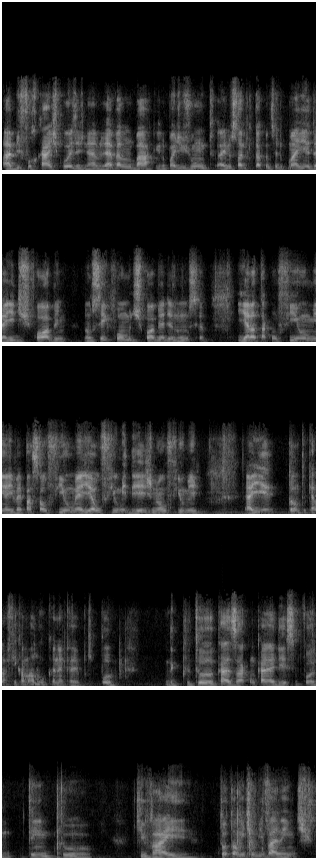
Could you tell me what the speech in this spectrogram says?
a bifurcar as coisas, né? Leva ela no barco, que não pode ir junto. Aí não sabe o que está acontecendo com o marido. Aí descobrem, não sei como, descobrem a denúncia. E ela tá com o filme, aí vai passar o filme, aí é o filme deles, não é o filme. Aí, tanto que ela fica maluca, né, cara? Porque, pô, tu casar com um cara desse, pô, tem tu que vai totalmente ambivalente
